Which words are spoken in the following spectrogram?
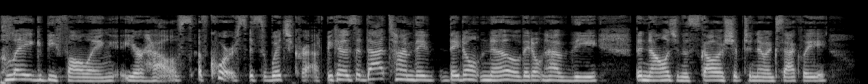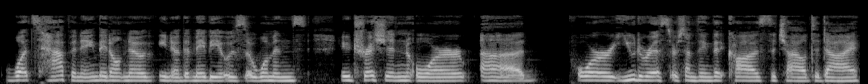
plague befalling your house. Of course, it's witchcraft because at that time they, they don't know, they don't have the, the knowledge and the scholarship to know exactly what's happening. They don't know, you know, that maybe it was a woman's nutrition or, uh, poor uterus or something that caused the child to die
